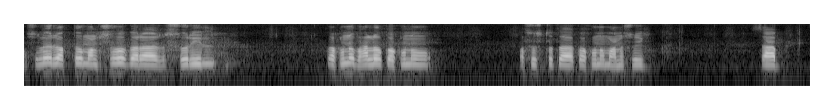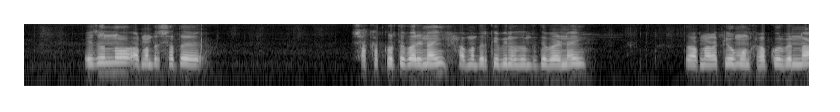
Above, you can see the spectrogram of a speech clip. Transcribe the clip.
আসলে রক্ত মাংস করার শরীর কখনো ভালো, কখনো অসুস্থতা, কখনো মানসিক চাপ এই জন্য আপনাদের সাথে সাক্ষাৎ করতে পারি নাই, আপনাদেরকে বিনোদন দিতে পারি নাই। তো আপনারা কেউ মন খারাপ করবেন না।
